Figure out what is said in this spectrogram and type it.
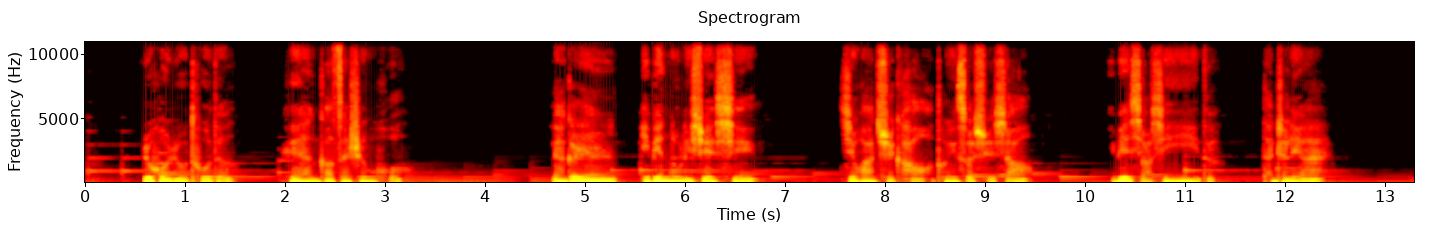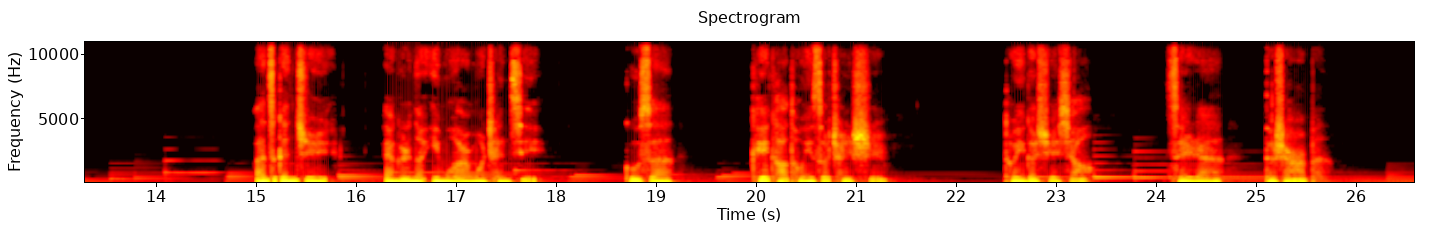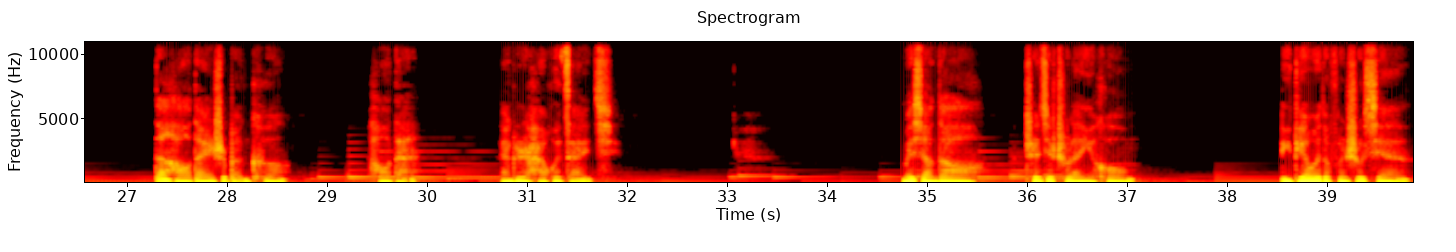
如火如荼的黑暗高三生活。两个人一边努力学习，计划去考同一所学校，一边小心翼翼的谈着恋爱。丸子根据两个人的一模二模成绩，估算可以考同一所城市、同一个学校，虽然都是二本，但好歹也是本科，好歹两个人还会在一起。没想到成绩出来以后，李天威的分数线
